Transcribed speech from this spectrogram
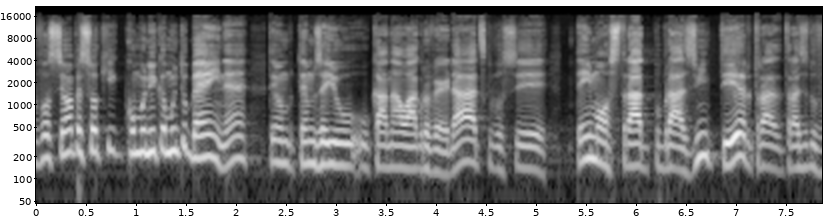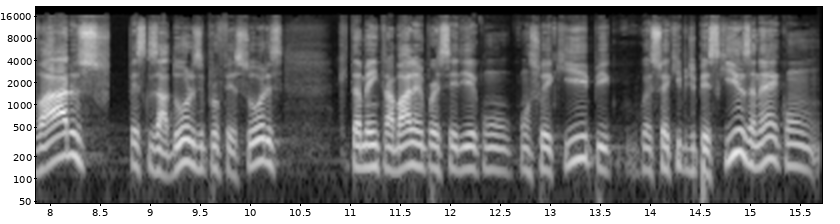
você é uma pessoa que comunica muito bem, né? Tem, temos aí o, o canal Agroverdades, que você tem mostrado para o Brasil inteiro, tra trazido vários pesquisadores e professores que também trabalham em parceria com, com sua equipe, com a sua equipe de pesquisa, né, com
